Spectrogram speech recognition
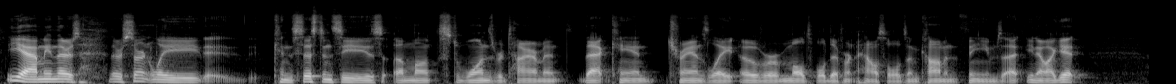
Yeah, I mean, there's there's certainly uh, consistencies amongst one's retirement that can translate over multiple different households and common themes. I, you know, I get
